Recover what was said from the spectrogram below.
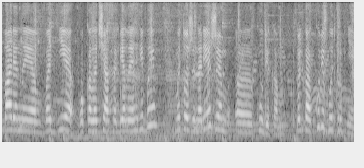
сваренные в воде около часа белые грибы мы тоже нарежем э, кубиком. Только кубик будет крупнее.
